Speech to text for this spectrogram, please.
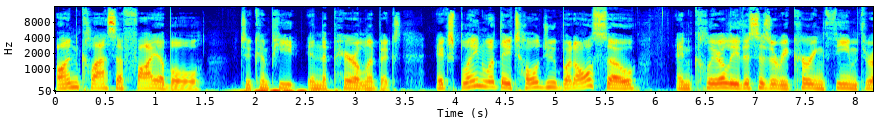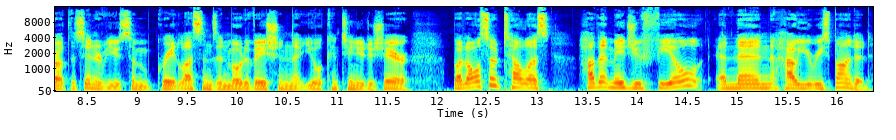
unclassifiable to compete in the Paralympics. Explain what they told you, but also And clearly, this is a recurring theme throughout this interview some great lessons and motivation that you'll continue to share. But also tell us how that made you feel and then how you responded.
